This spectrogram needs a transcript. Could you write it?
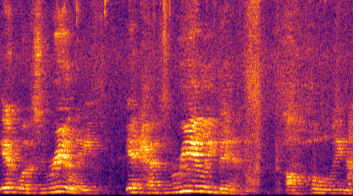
It was really, it has really been a holy night.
